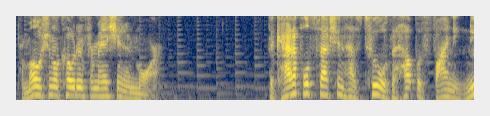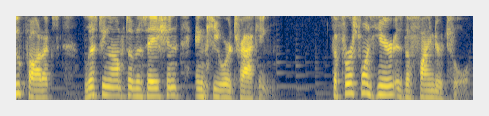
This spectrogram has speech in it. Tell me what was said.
promotional code information, and more. The Catapult section has tools that help with finding new products, listing optimization, and keyword tracking. The first one here is the Finder tool.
